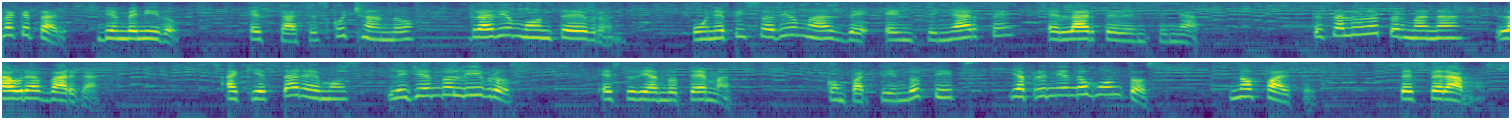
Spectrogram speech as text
Hola, ¿qué tal? Bienvenido. Estás escuchando Radio Monte Hebrón, un episodio más de Enseñarte el arte de enseñar. Te saluda tu hermana Laura Vargas. Aquí estaremos leyendo libros, estudiando temas, compartiendo tips y aprendiendo juntos. No faltes. Te esperamos.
